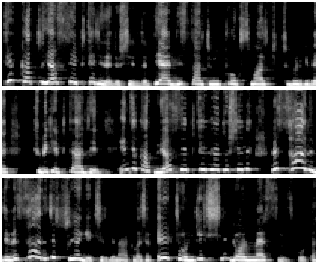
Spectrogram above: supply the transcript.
tek katlı yassı epitel ile döşelidir. Diğer distal tübül, proksimal tübül gibi kübik epitel değil. İnce katlı yassı epitel ile döşeli ve sadece ve sadece suya geçirgen arkadaşlar. Elektron geçişini görmezsiniz burada.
